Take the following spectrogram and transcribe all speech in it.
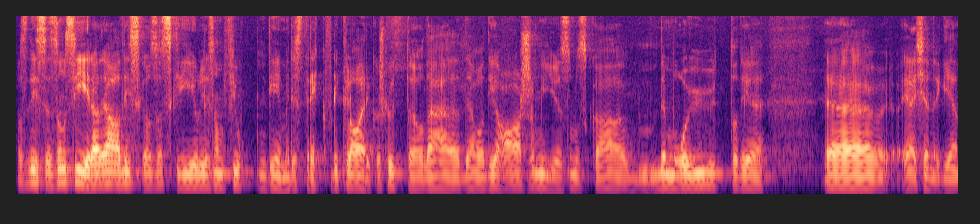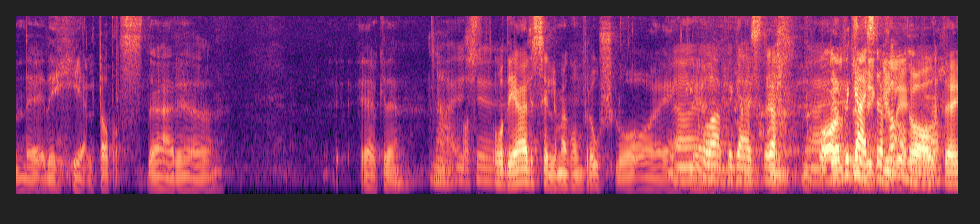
Altså Disse som sier at ja, de skal også skrive liksom 14 timer i strekk, for de klarer ikke å slutte. Og, det er, det, og de har så mye som skal Det må ut. Og de eh, Jeg kjenner ikke igjen det i det hele tatt. ass. Det er eh, Jeg gjør ikke det. Nei, ikke Og det er selv om jeg kommer fra Oslo og egentlig ja. Og er begeistra for og, alt det,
